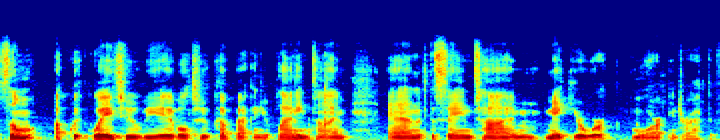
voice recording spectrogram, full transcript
some a quick way to be able to cut back in your planning time and at the same time make your work more interactive.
